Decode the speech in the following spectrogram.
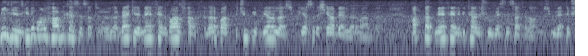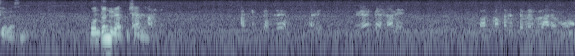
bildiğiniz gidip onu fabrikasına satın alıyorlar. Belki de MF'nin bazı fabrikaları battı. Çünkü bir aralar piyasada şey haberler vardı. Patlat MF'nin bir tane şubesini satın almış. Üretim şubesini. Ondan üretmiş hani. Açıkçası hani üretmen hani batmasının sebebi hani bu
